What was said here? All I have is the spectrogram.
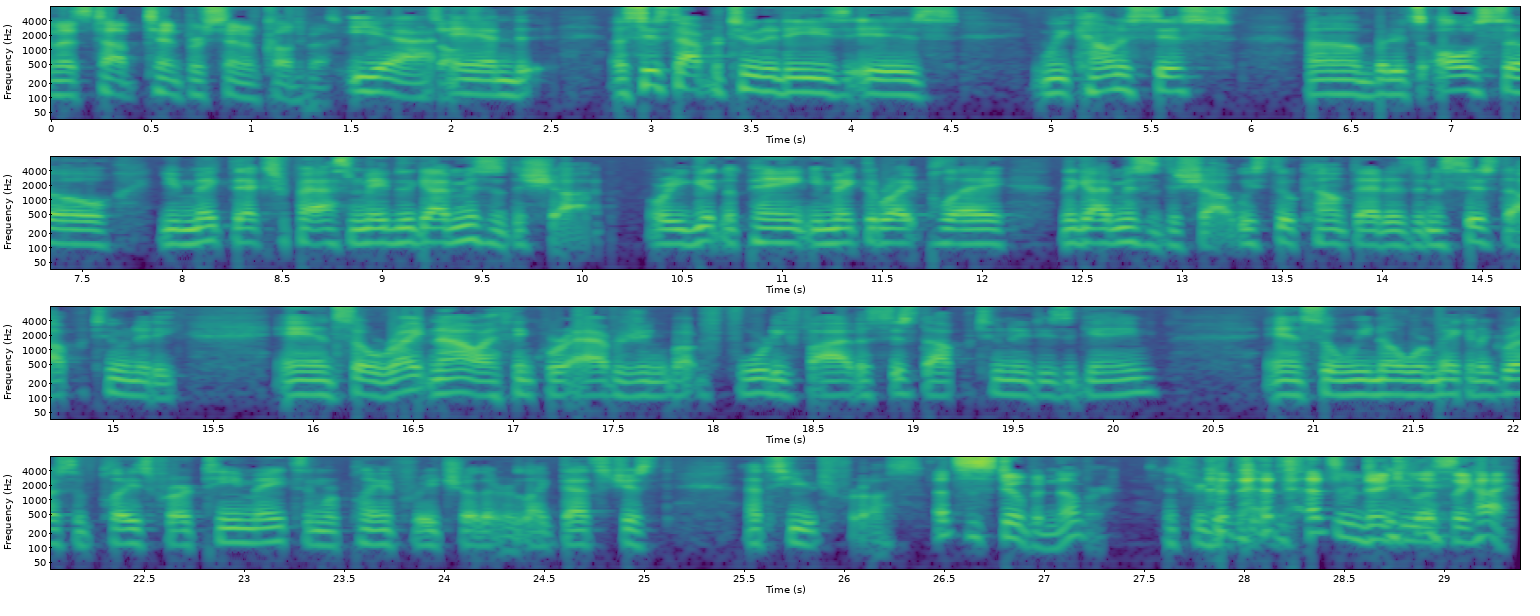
And that's top 10% of college basketball. Yeah, awesome. and assist opportunities is we count assists, um, but it's also you make the extra pass and maybe the guy misses the shot, or you get in the paint, you make the right play, the guy misses the shot. We still count that as an assist opportunity. And so right now, I think we're averaging about 45 assist opportunities a game. And so we know we're making aggressive plays for our teammates and we're playing for each other. Like that's just that's huge for us. That's a stupid number. That's ridiculous. That- that's ridiculously high.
